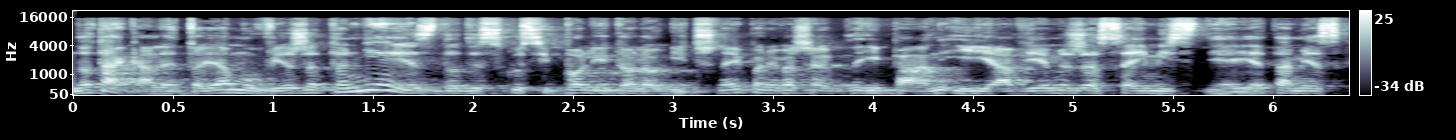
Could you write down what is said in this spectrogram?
No tak, ale to ja mówię, że to nie jest do dyskusji politologicznej, ponieważ i pan, i ja wiemy, że Sejm istnieje, tam jest,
